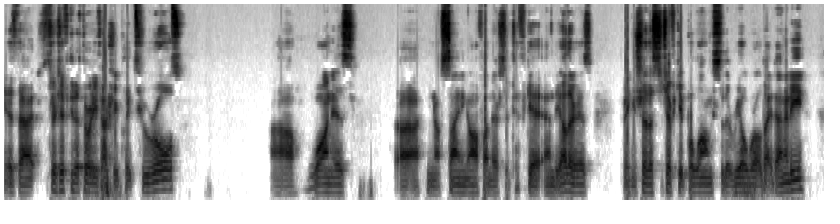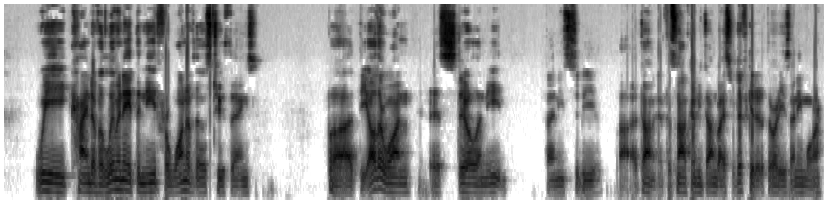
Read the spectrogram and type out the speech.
is that certificate authorities actually play two roles. Uh, one is uh, you know signing off on their certificate, and the other is making sure the certificate belongs to the real world identity. We kind of eliminate the need for one of those two things, but the other one is still a need that needs to be uh, done. If it's not going to be done by certificate authorities anymore,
